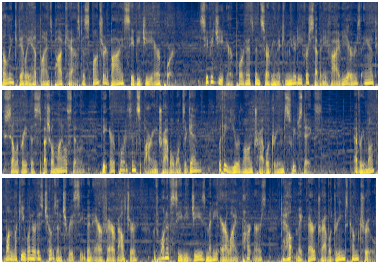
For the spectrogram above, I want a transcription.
The Link Daily Headlines podcast is sponsored by CVG Airport. CVG Airport has been serving the community for 75 years, and to celebrate this special milestone, the airport is inspiring travel once again with a year long Travel Dreams sweepstakes. Every month, one lucky winner is chosen to receive an airfare voucher with one of CVG's many airline partners to help make their travel dreams come true.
